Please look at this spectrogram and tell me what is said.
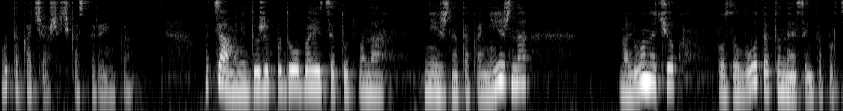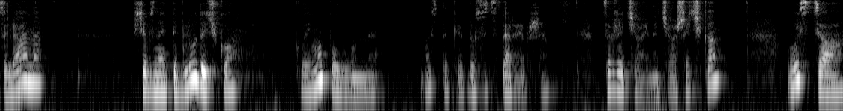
Ось така чашечка старенька. Оця мені дуже подобається. Тут вона ніжна, така ніжна, малюночок, позолота, тонесенька порцеляна. Щоб знайти блюдечко, клеймо полонне. Ось таке, досить старе вже. Це вже чайна чашечка. Ось ця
